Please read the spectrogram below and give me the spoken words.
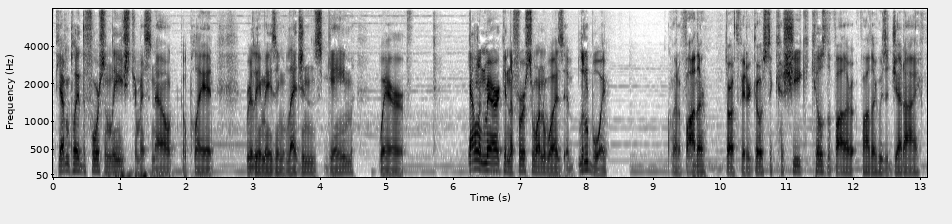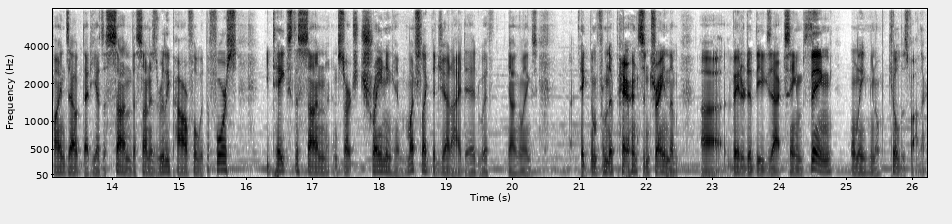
if you haven't played The Force Unleashed, you're missing out. Go play it. Really amazing Legends game where Galen Marek in the first one was a little boy had a father. Darth Vader goes to Kashyyyk, kills the father, father who's a Jedi, finds out that he has a son. The son is really powerful with the Force. He takes the son and starts training him, much like the Jedi did with younglings. Uh, take them from their parents and train them. Uh, Vader did the exact same thing, only, you know, killed his father.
